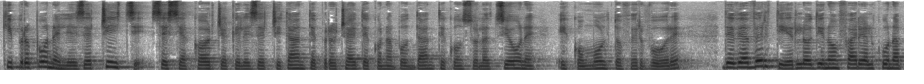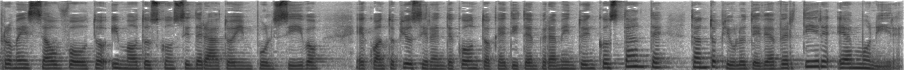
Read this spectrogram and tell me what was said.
Chi propone gli esercizi, se si accorge che l'esercitante procede con abbondante consolazione e con molto fervore, deve avvertirlo di non fare alcuna promessa o voto in modo sconsiderato e impulsivo, e quanto più si rende conto che è di temperamento incostante, tanto più lo deve avvertire e ammonire.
